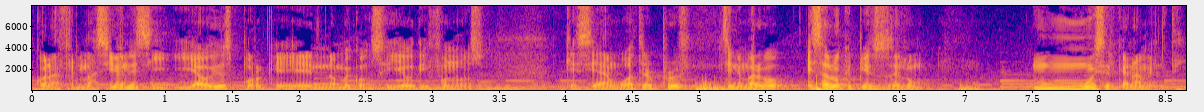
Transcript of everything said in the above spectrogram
con afirmaciones y, y audios, porque no me conseguí audífonos que sean waterproof. Sin embargo, es algo que pienso hacerlo muy cercanamente.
